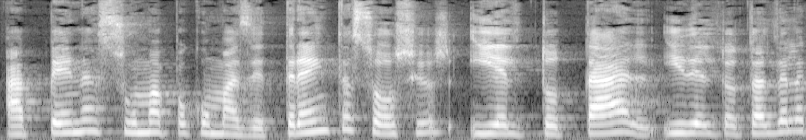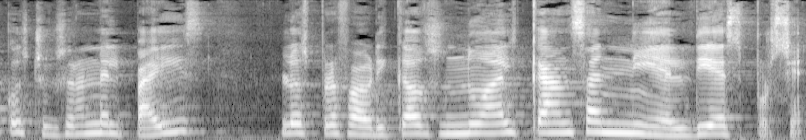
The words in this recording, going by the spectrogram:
apenas suma poco más de 30 socios y el total y del total de la construcción en el país, los prefabricados no alcanzan ni el 10%.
